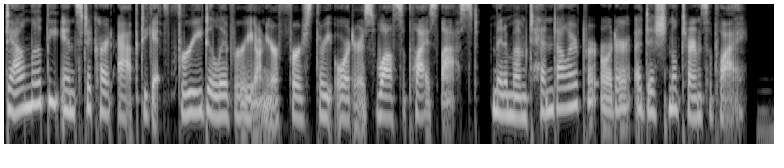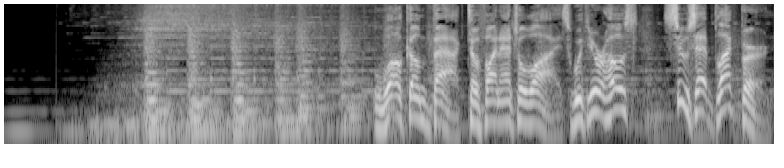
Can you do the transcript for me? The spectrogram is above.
Download the Instacart app to get free delivery on your first three orders while supplies last. Minimum $10 per order, additional term supply. Welcome back to Financial Wise with your host, Suzette Blackburn.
